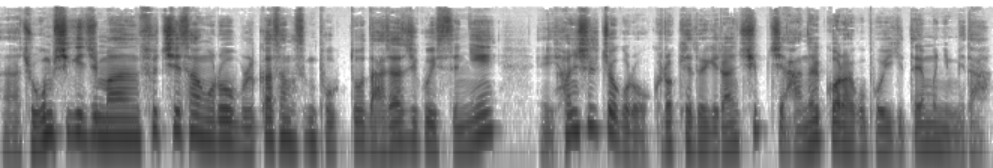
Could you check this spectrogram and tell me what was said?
아, 조금씩이지만 수치상으로 물가 상승폭도 낮아지고 있으니 현실적으로 그렇게 되기란 쉽지 않을 거라고 보이기 때문입니다.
